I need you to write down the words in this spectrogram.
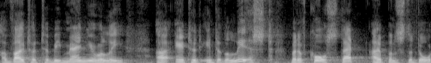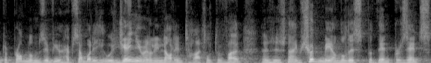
a voter to be manually uh, entered into the list, but of course that opens the door to problems if you have somebody who is genuinely not entitled to vote and whose name shouldn't be on the list but then presents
